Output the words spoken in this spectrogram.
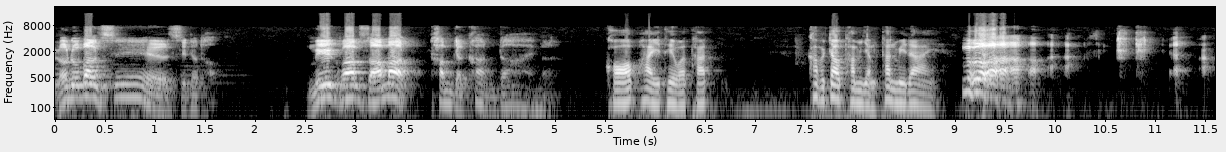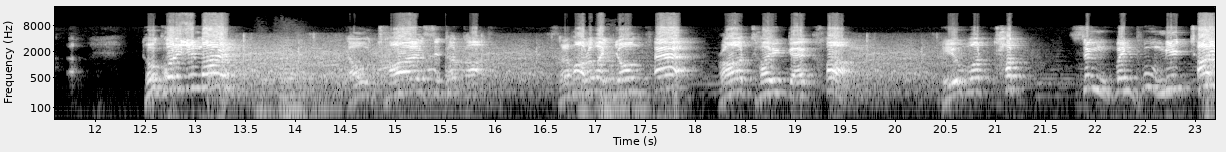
เราดูบ้างสิสิทธัตถะมีความสามารถทำอย่างข้าได้ไหมล่ะขออภัยเทวทัต ข้าพเจ้าทำอย่างท่านไม่ได้ ทุกคนได้ยินไหมเจ้าชายสิทธัตถะสารภาพแล้วว่ายอมแพ้เพราะชัยแก่ข้าเทวทัตซึ่งเป็นผู้มีชัย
